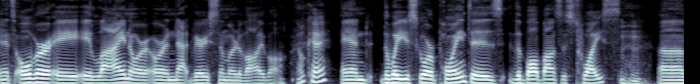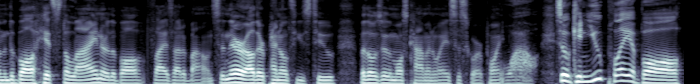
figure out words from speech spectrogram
And it's over a, a line or, or a net, very similar to volleyball. Okay. And the way you score a point is the ball bounces twice. Mm-hmm. Um, the ball hits the line or the ball flies out of bounds. And there are other penalties too, but those are the most common ways to score a point. Wow. So can you play a ball?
